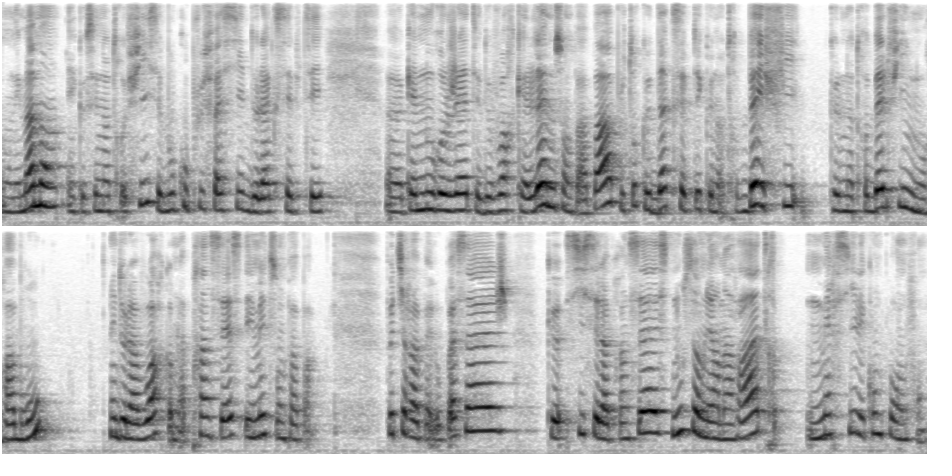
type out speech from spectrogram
on est maman et que c'est notre fille, c'est beaucoup plus facile de l'accepter euh, qu'elle nous rejette et de voir qu'elle aime son papa, plutôt que d'accepter que notre belle-fille que notre belle-fille nous rabroue et de la voir comme la princesse aimée de son papa. Petit rappel au passage, que si c'est la princesse, nous sommes les marâtres, merci les contes pour enfants.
